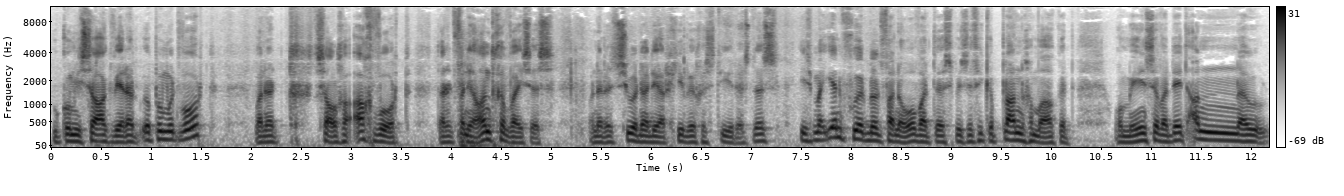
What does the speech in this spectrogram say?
hoekom die saak weer dat oop moet word, want dit sal geag word dat dit van die hand gewys is wanneer dit so na die argiewe gestuur is. Dus hier is maar een voorbeeld van 'n hof wat 'n spesifieke plan gemaak het om mense wat net aanhou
